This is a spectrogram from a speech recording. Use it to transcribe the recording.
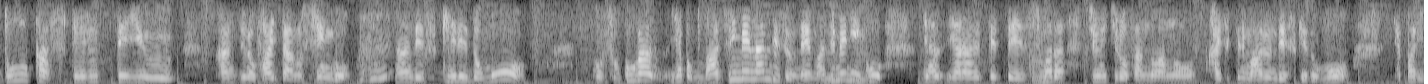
どうかしてるっていう感じのファイターの信号なんですけれども、こうそこがやっぱ真面目なんですよね、真面目にこうややられてて、うん。島田純一郎さんのあの解説にもあるんですけども、やっぱり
